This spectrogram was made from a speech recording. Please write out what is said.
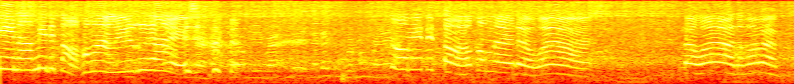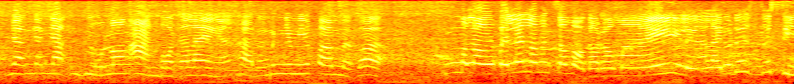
มีนะมีติดต่อเข้ามาเรื่อยๆเนี่ยเออมีไหมเน่จะได้ดูกันบ้างไหมคือมีติดต่อเข้ามาแต่ว่า แต่ว่าแต่ว่าแบบอยากอยากอยากหนูลองอ่านบทอะไรอย่างเงี้ยค่ะ มันมันยังมีความแบบว่า เราไปเล่นแล้วมันจะเหมาะกับเราไหมหรืออะไรด้วยด้วยด้วยสี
